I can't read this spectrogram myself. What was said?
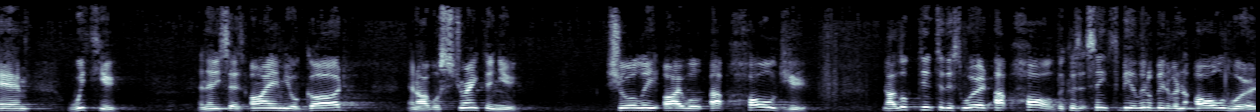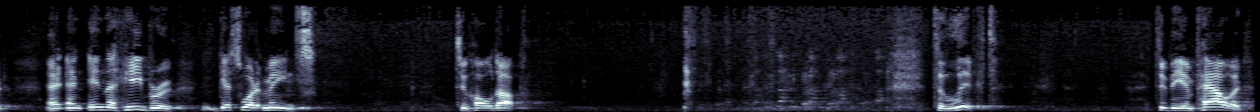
am with you. And then he says, I am your God, and I will strengthen you. Surely I will uphold you. Now I looked into this word uphold because it seems to be a little bit of an old word. And, and in the Hebrew, guess what it means? To hold up. to lift, to be empowered. Do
